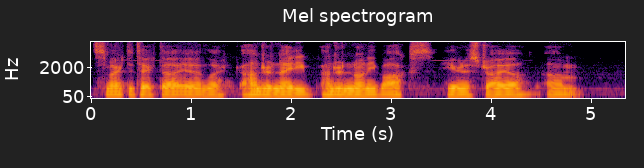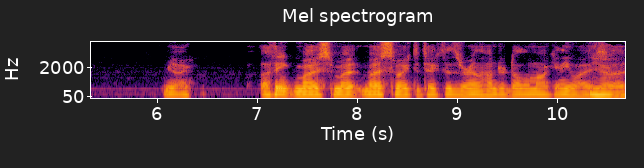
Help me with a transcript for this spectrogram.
smoke detector, yeah, like 180, 190 bucks here in Australia. Um, you know, I think most most smoke detectors are around the hundred dollar mark anyway. Yeah. So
